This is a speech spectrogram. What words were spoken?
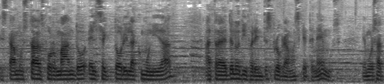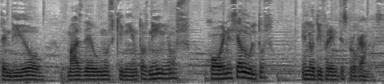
estamos transformando el sector y la comunidad a través de los diferentes programas que tenemos. Hemos atendido más de unos 500 niños, jóvenes y adultos en los diferentes programas.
